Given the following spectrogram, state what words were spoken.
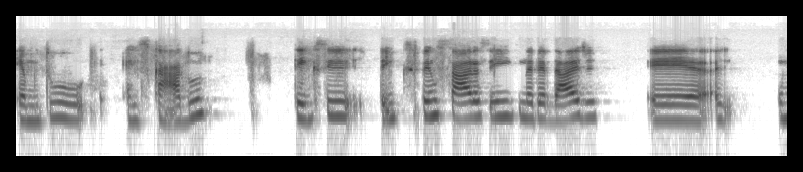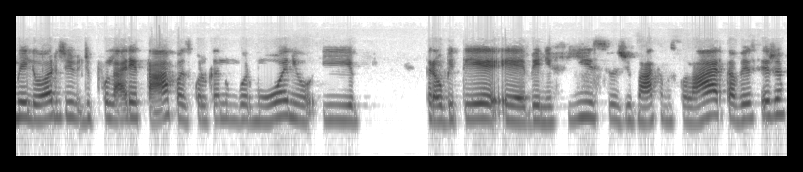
é muito arriscado, tem que se, tem que se pensar, assim, na verdade, é, o melhor de, de, pular etapas, colocando um hormônio e para obter é, benefícios de massa muscular, talvez seja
